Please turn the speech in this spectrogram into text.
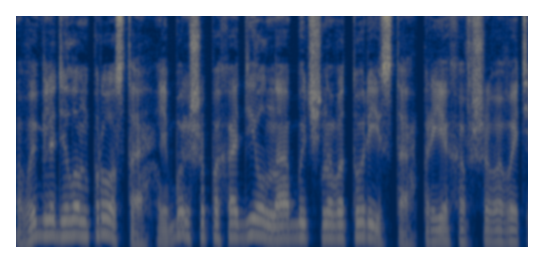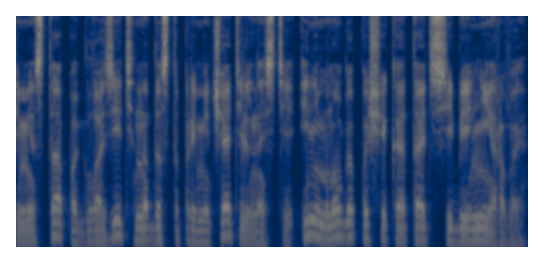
Выглядел он просто и больше походил на обычного туриста, приехавшего в эти места поглазеть на достопримечательности и немного пощекотать себе нервы.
